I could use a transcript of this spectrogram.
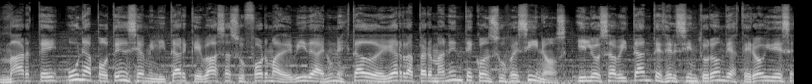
Marte, una potencia militar que basa su forma de vida en un estado de guerra permanente con sus vecinos. Y los habitantes del cinturón de asteroides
